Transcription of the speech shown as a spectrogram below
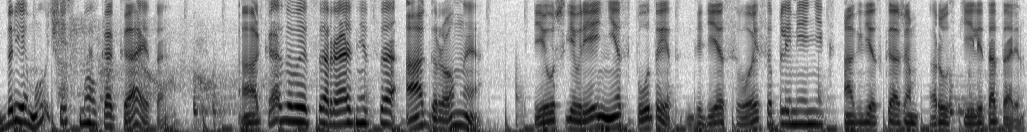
Дремучесть, мол, какая-то. А оказывается, разница огромная. И уж еврей не спутает, где свой соплеменник, а где, скажем, русский или татарин.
